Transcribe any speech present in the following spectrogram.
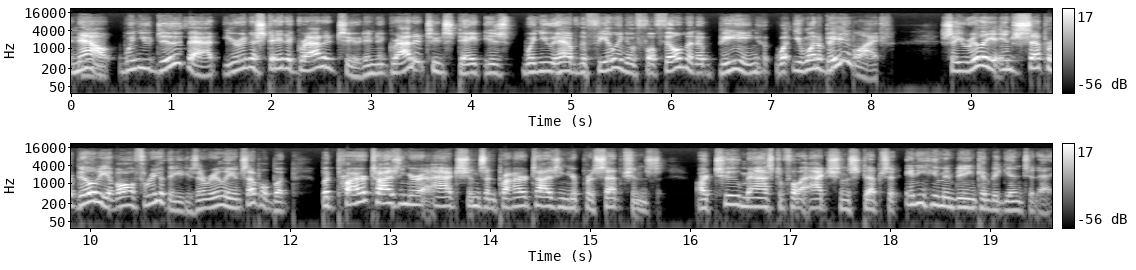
Now, mm-hmm. when you do that, you're in a state of gratitude. And the gratitude state is when you have the feeling of fulfillment of being what you want to be in life. So you really inseparability of all three of these. They're really inseparable. But but prioritizing your actions and prioritizing your perceptions are two masterful action steps that any human being can begin today.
